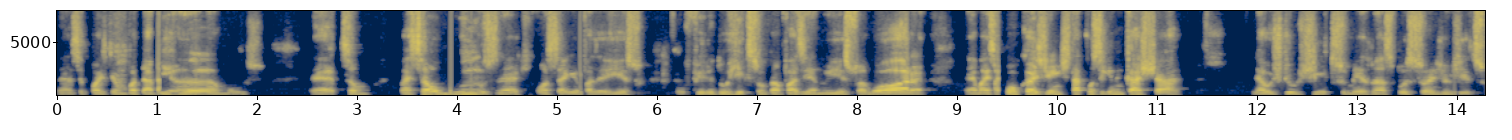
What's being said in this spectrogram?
né? você pode ter um Davi Ramos, né? são, mas são alguns né, que conseguem fazer isso. O filho do Rickson está fazendo isso agora, né? mas pouca gente está conseguindo encaixar né, o jiu-jitsu mesmo, as posições de jiu-jitsu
